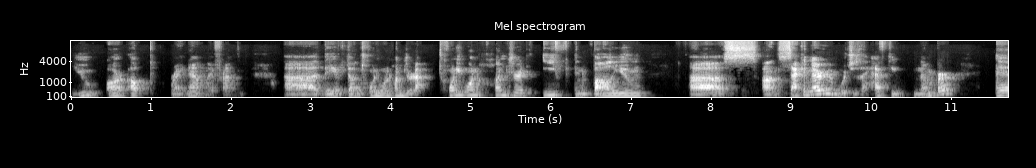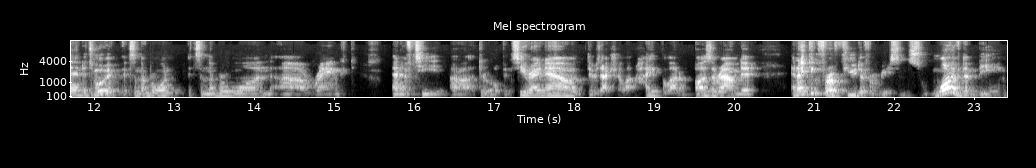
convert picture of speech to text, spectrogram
you are up right now, my friend. Uh, they have done 2100 2100 ETH in volume uh, on secondary, which is a hefty number, and it's moving. It's a number one. It's a number one uh, ranked NFT uh, through OpenSea right now. There's actually a lot of hype, a lot of buzz around it, and I think for a few different reasons. One of them being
